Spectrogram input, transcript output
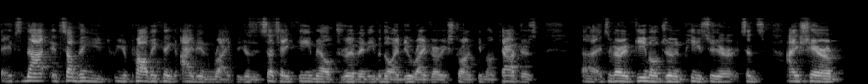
it's not it's something you, you probably think I didn't write because it's such a female driven. Even though I do write very strong female characters, uh, it's a very female driven piece. You're, since I share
